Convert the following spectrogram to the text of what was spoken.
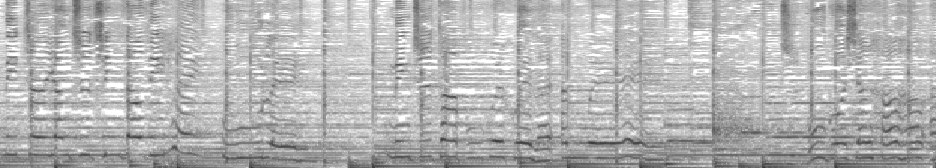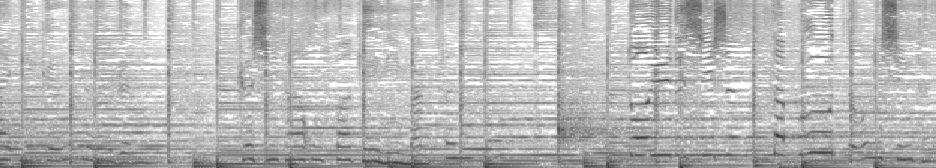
你这样痴情到底累不累？明知他不会回来安慰，只不过想好好爱一个人，可惜他无法给你满分。多余的牺牲，他不懂心疼。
